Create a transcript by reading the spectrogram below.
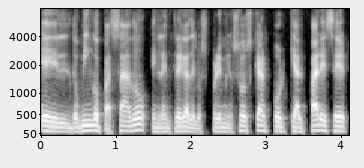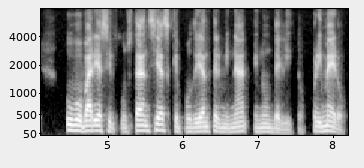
el domingo pasado en la entrega de los premios Oscar, porque al parecer hubo varias circunstancias que podrían terminar en un delito. Primero,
